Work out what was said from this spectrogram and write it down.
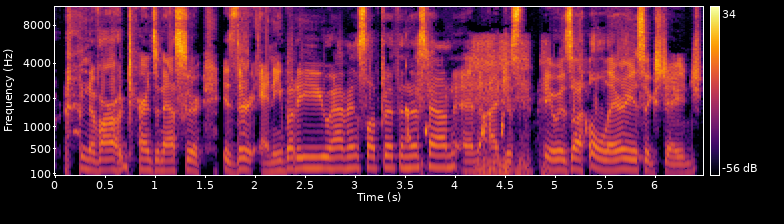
Navarro turns and asks her, "Is there anybody you haven't slept with in this town?" And I just it was a hilarious exchange.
